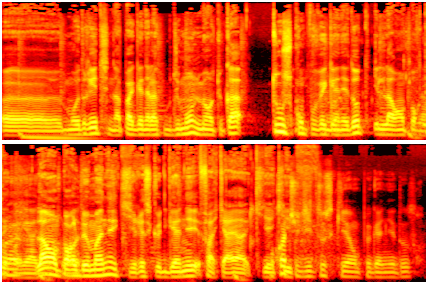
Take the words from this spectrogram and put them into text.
euh, Modric n'a pas gagné la Coupe du Monde, mais en tout cas tout ce qu'on pouvait gagner d'autre, il l'a remporté. Ouais. Là, on parle de Mané qui risque de gagner, enfin qui, a- qui, Pourquoi qui- tu dis tout ce qu'on peut gagner d'autre?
